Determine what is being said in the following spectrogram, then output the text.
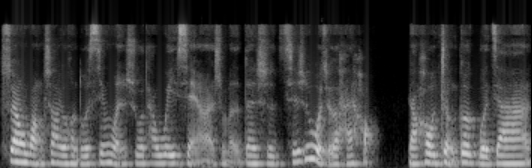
虽然网上有很多新闻说它危险啊什么的，但是其实我觉得还好。然后整个国家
